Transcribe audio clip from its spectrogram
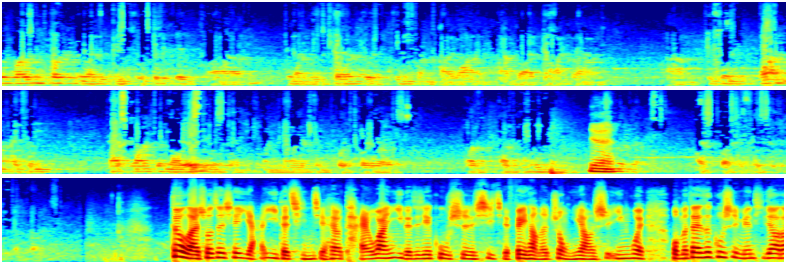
it was important to be specifically, uh, you know, these characters being from Taiwan and have that background. Um, because one, I think that's one thing that is missing in American portrayals 耶对我来说，这些亚裔的情节，还有台湾裔的这些故事的细节非常的重要，是因为我们在这故事里面提到，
